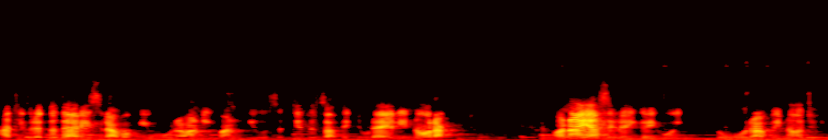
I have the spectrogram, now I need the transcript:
આથી વ્રતધારી શ્રાવકે હોરાવાની વાનગીઓ સચિત સાથે જોડાયેલી ન રાખવી જોઈએ. અનાયાસે રહી ગઈ હોય તો હોરાવવી ન જોઈએ.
